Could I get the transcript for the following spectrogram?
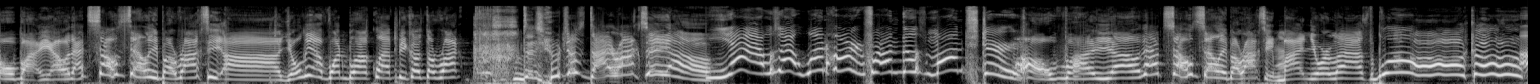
Oh my, yo, that's so silly. But Roxy, uh, you only have one block left because the rock. Did you just die, Roxy? Uh, Yeah, I was at one heart from those weird. Oh my yo, that's so silly. But Roxy, mine your last block. Uh,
